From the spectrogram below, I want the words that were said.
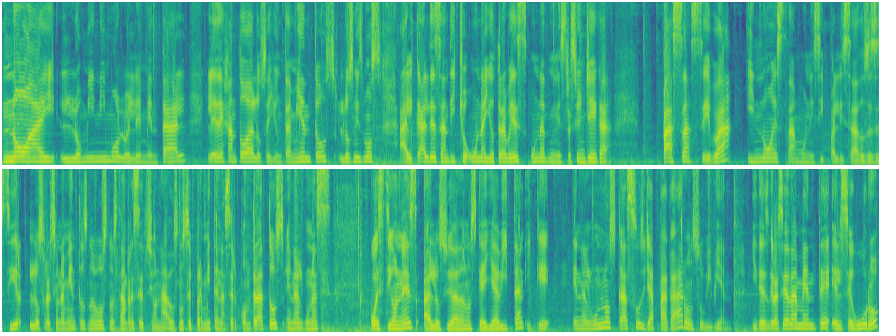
no hay lo mínimo, lo elemental, le dejan todo a los ayuntamientos, los mismos alcaldes han dicho una y otra vez, una administración llega, pasa, se va y no están municipalizados, es decir, los fraccionamientos nuevos no están recepcionados, no se permiten hacer contratos en algunas cuestiones a los ciudadanos que allí habitan y que en algunos casos ya pagaron su vivienda. Y desgraciadamente el seguro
